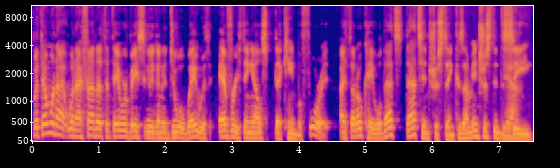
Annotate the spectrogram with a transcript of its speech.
but then when I when I found out that they were basically going to do away with everything else that came before it, I thought, okay, well that's that's interesting because I'm interested to Yeah. see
